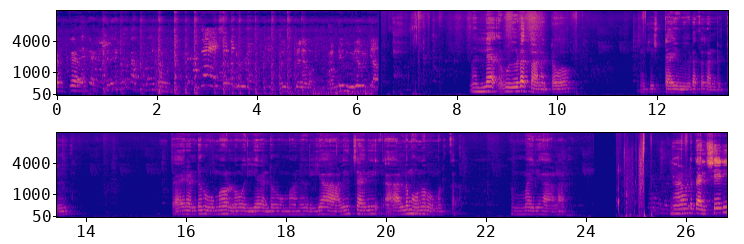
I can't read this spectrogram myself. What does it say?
കിടക്കുകയാണ്. നല്ല വീടൊക്കെ ആണ് കേട്ടോ. എനിക്കിഷ്ടമായി വീടൊക്കെ കണ്ടിട്ട്. താഴെ രണ്ട് റൂമേ ഉള്ളൂ. വലിയ രണ്ട് റൂമാണ്. വലിയ ആൾ വെച്ചാൽ ആളിൽ മൂന്ന് റൂം എടുക്കാം. അമ്മാതിരി ഹാളാണ് ഞാൻ ഇവിടെ തലശ്ശേരി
